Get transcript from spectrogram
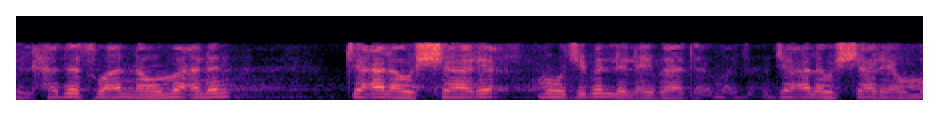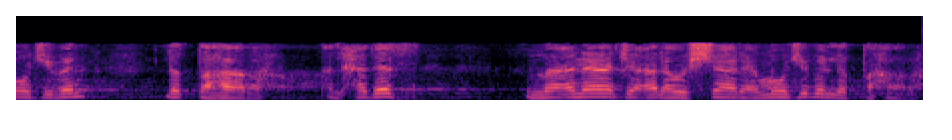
بالحدث وأنه معنى جعله الشارع موجبا للعبادة جعله الشارع موجبا للطهارة. الحدث معنى جعله الشارع موجبا للطهارة.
